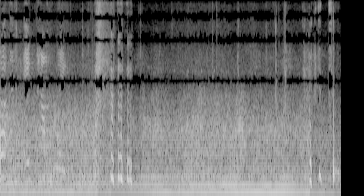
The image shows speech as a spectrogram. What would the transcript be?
An eight pound weight. what?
